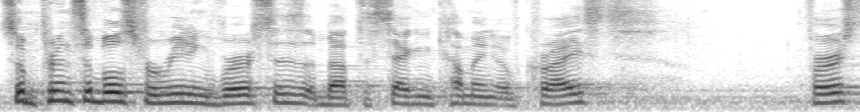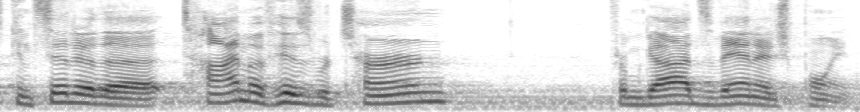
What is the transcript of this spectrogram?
Some principles for reading verses about the second coming of Christ. First, consider the time of his return from God's vantage point.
